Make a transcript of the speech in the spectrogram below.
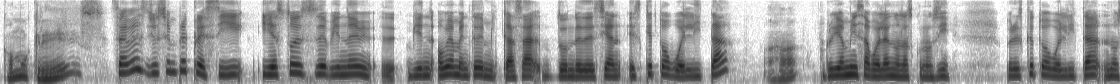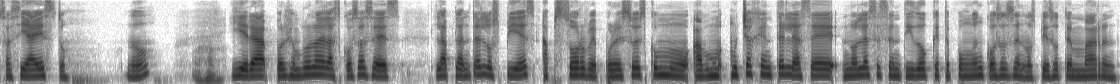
¿Cómo crees? Sabes, yo siempre crecí, y esto es viene, eh, viene obviamente de mi casa, donde decían, es que tu abuelita, Ajá. porque yo a mis abuelas no las conocí, pero es que tu abuelita nos hacía esto, ¿no? Ajá. Y era, por ejemplo, una de las cosas es la planta de los pies absorbe, por eso es como a mu- mucha gente le hace no le hace sentido que te pongan cosas en los pies o te embarren,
